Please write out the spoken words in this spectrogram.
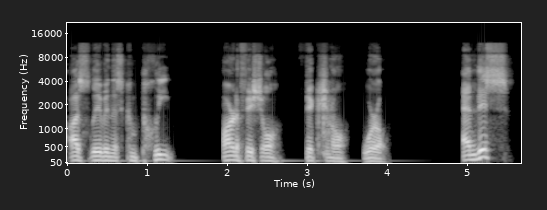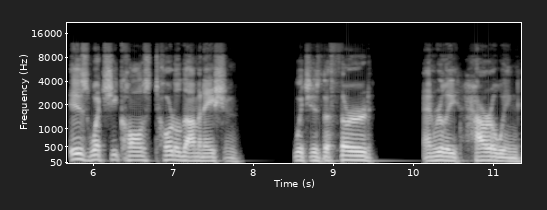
us live in this complete artificial fictional world. And this is what she calls total domination, which is the third and really harrowing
